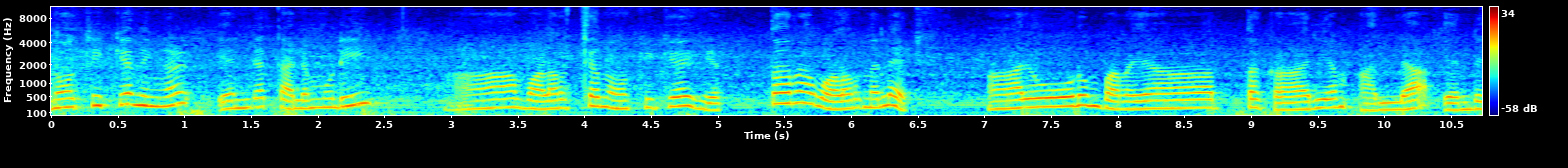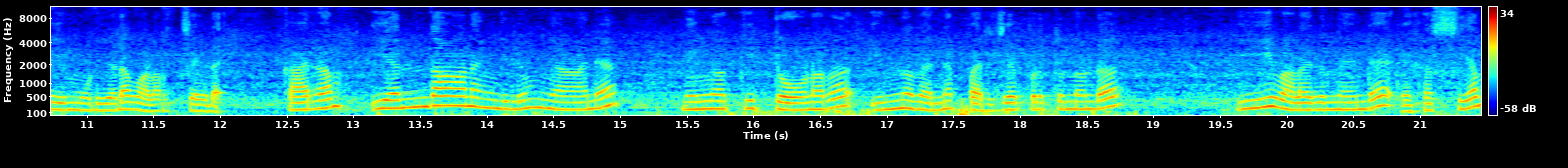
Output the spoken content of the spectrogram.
നോക്കിക്കേ നിങ്ങൾ എന്റെ തലമുടി. ആ വളർച്ച നോക്കിക്ക് എത്ര വളർന്നല്ലേ? ആരോടും പറയാത്ത കാര്യം അല്ല എന്റെ ഈ മുടിയുടെ വളർച്ചയുടെ. കാരണം എന്താണെങ്കിലും ഞാൻ നിങ്ങൾക്ക് ഈ ടോണർ ഇന്ന് തന്നെ പരിചയപ്പെടുത്തുന്നുണ്ട്. ഈ വളരുന്നതിന്റെ രഹസ്യം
